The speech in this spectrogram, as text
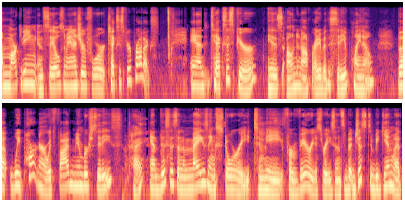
a marketing and sales manager for Texas Pure Products. And Texas Pure is owned and operated by the city of Plano, but we partner with five member cities. Okay. And this is an amazing story to me for various reasons. But just to begin with,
